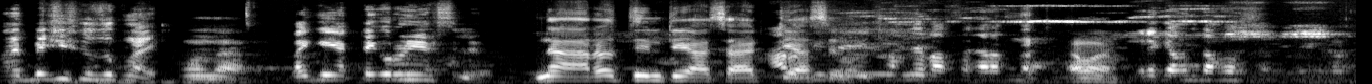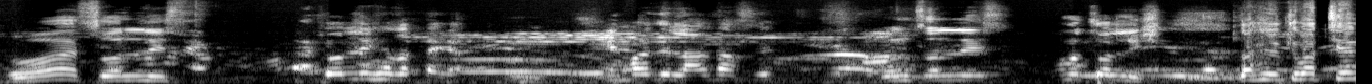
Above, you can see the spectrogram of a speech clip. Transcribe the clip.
মানে বেশি সুযোগ নাই? না। ভাই কি একটাই গরু নিয়ে আসছিলেন না আরও তিনটি আছে আটটি আছে। সামনে বাচ্চা খারাপ না? আমার। এটা কেমন দাম আছে ও চল্লিশ। চল্লিশ হাজার টাকা। এরপরে যে লালটা আছে উনচল্লিশ। উনচল্লিশ। দর্শক দেখতে পাচ্ছেন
